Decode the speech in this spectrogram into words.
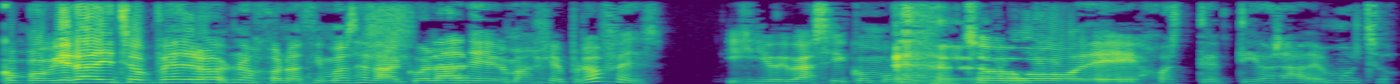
como hubiera dicho Pedro, nos conocimos en la cola de Magie Profes. Y yo iba así como con mucho de, "Jo, este tío sabe mucho.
